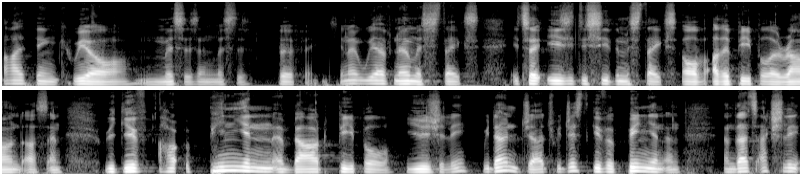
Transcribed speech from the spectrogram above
I think we are Mrs. and Mr. Perfect. You know, we have no mistakes. It's so easy to see the mistakes of other people around us, and we give our opinion about people usually. We don't judge, we just give opinion, and, and that's actually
